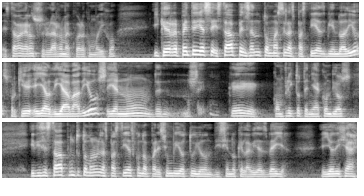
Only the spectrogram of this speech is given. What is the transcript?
Estaba agarrando su celular, no me acuerdo cómo dijo y que de repente ella se estaba pensando en tomarse las pastillas viendo a Dios, porque ella odiaba a Dios, ella no, no sé qué conflicto tenía con Dios. Y dice, estaba a punto de tomarme las pastillas cuando apareció un video tuyo diciendo que la vida es bella. Y yo dije, ay,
